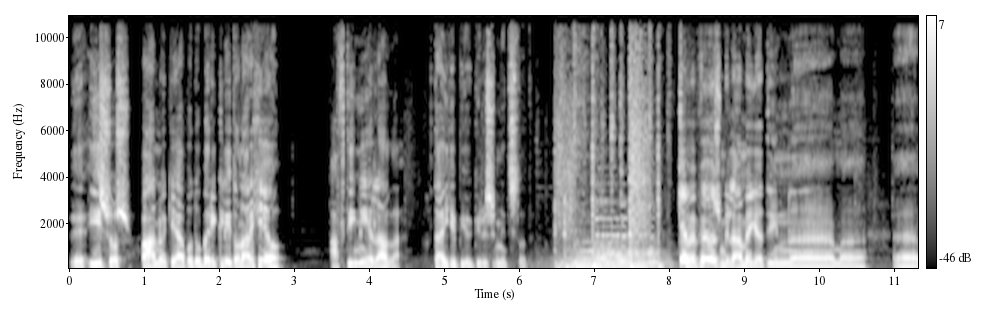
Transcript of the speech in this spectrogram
ε, ίσως πάνω και από τον Περικλή, τον αρχαίο; Αυτή είναι η Ελλάδα. Αυτά είχε πει ο κύριος Σιμίτης τότε. Και βεβαίως μιλάμε για την... Ε, ε,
